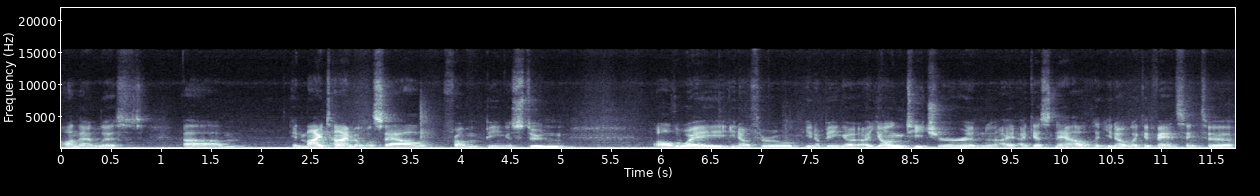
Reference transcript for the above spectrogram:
on that list. Um, in my time at LaSalle, from being a student all the way, you know, through you know being a, a young teacher, and I, I, guess now, you know, like advancing to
